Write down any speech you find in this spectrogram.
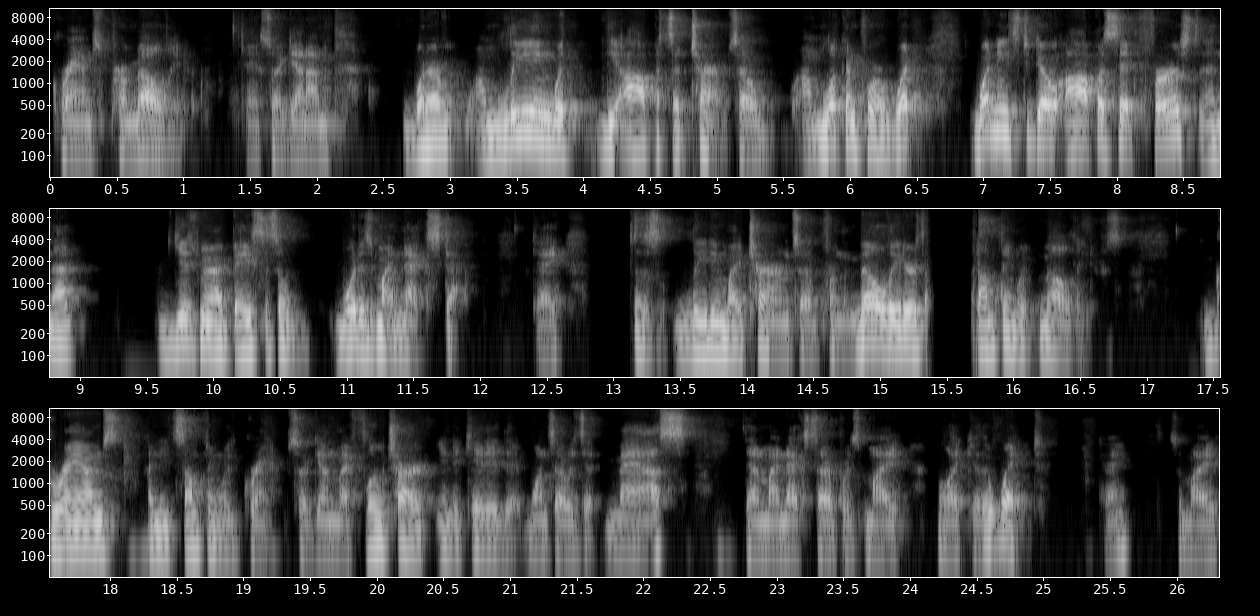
grams per milliliter. Okay, so again, I'm whatever I'm leading with the opposite term. So I'm looking for what what needs to go opposite first, and that gives me my basis of what is my next step. Okay, this is leading my term. So from the milliliters, something with milliliters grams, I need something with grams. So again, my flow chart indicated that once I was at mass, then my next step was my molecular weight. Okay, so my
